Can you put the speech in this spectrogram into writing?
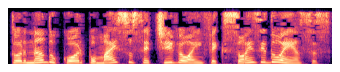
tornando o corpo mais suscetível a infecções e doenças.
